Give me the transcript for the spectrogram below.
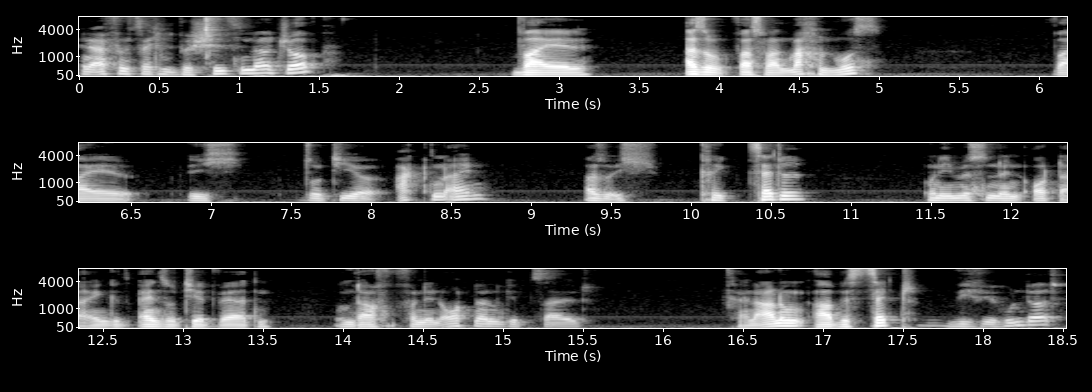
in Anführungszeichen, beschissener Job. Weil, also, was man machen muss, weil ich sortiere Akten ein. Also, ich krieg Zettel und die müssen in Ordner einsortiert werden. Und da von den Ordnern gibt es halt, keine Ahnung, A bis Z, wie viel 100.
